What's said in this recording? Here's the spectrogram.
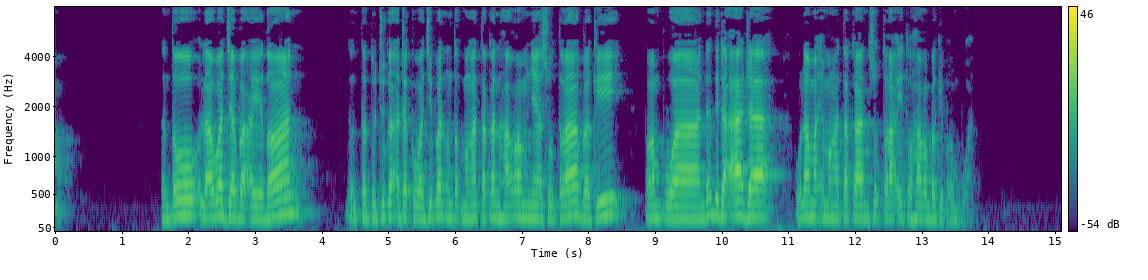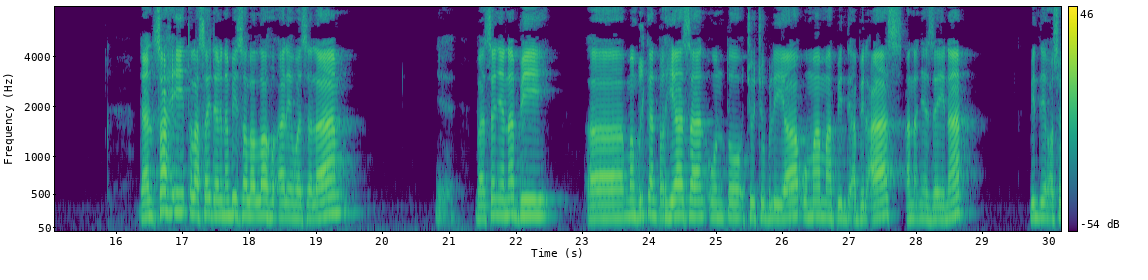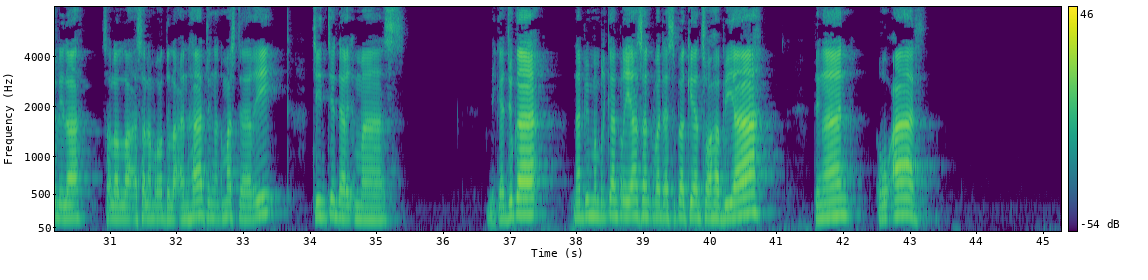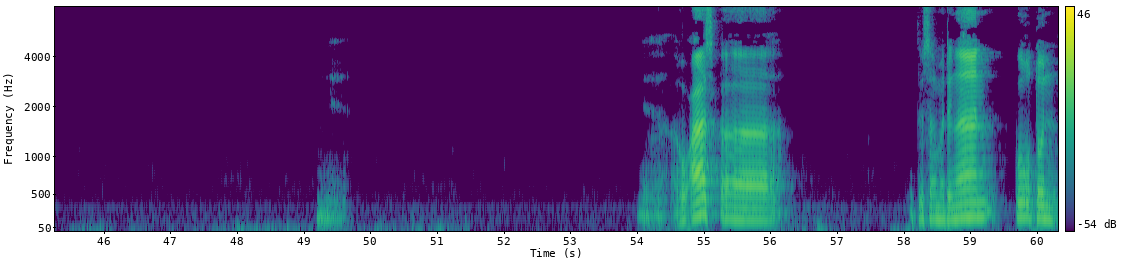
tentu la wajaba aidan dan tentu juga ada kewajiban untuk mengatakan haramnya sutra bagi perempuan dan tidak ada ulama yang mengatakan sutra itu haram bagi perempuan. Dan sahih telah saya dari Nabi Wasallam ya, bahasanya Nabi uh, memberikan perhiasan untuk cucu beliau Umamah binti Abil As anaknya Zainab binti Rasulullah Sallallahu Alaihi Wasallam anha dengan emas dari cincin dari emas. Demikian juga Nabi memberikan perhiasan kepada sebagian sahabiah dengan ru'ad. Ru'as uh, itu sama dengan kurtun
